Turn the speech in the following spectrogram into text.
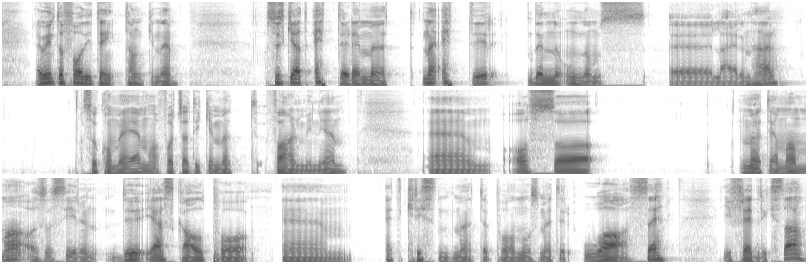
jeg begynte å få de tankene. Så husker jeg at etter det møtet Nei, etter denne ungdomsleiren her, så kom jeg hjem, har fortsatt ikke møtt faren min igjen. Em, og så møter jeg mamma, og så sier hun Du, jeg skal på et kristent møte på noe som heter Oase i Fredrikstad.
